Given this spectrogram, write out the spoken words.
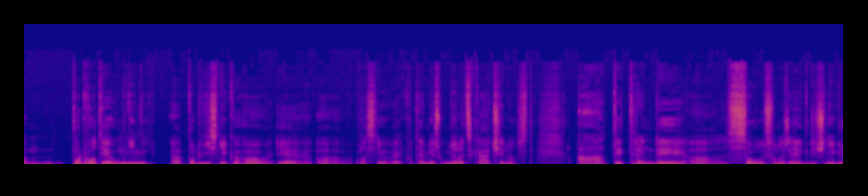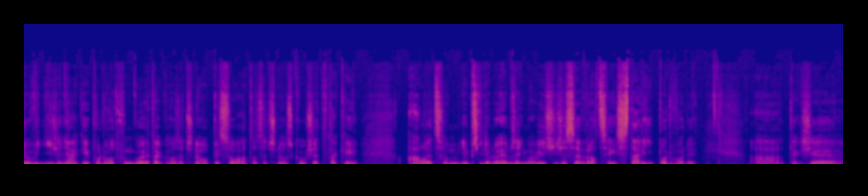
Um, podvod je umění. Podvíz někoho je vlastně jako téměř umělecká činnost. A ty trendy jsou samozřejmě, když někdo vidí, že nějaký podvod funguje, tak ho začne opisovat a začne ho zkoušet taky. Ale co mně přijde mnohem zajímavější, že se vracejí starý podvody. Uh, takže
